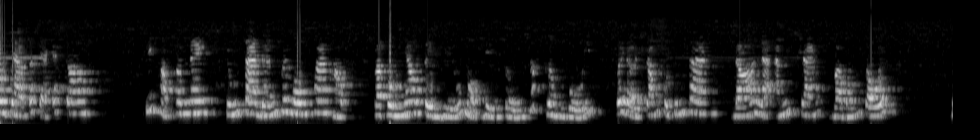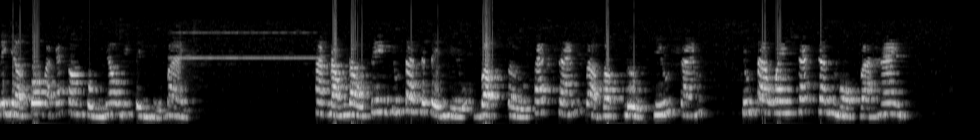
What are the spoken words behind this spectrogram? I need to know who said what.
Speaker 1: Cô chào tất cả các con. Tiết học hôm nay chúng ta đến với môn khoa học và cùng nhau tìm hiểu một hiện tượng rất gần gũi với đời sống của chúng ta, đó là ánh sáng và bóng tối. Bây giờ cô và các con cùng nhau đi tìm hiểu bài. Hoạt động đầu tiên chúng ta sẽ tìm hiểu vật tự phát sáng và vật được chiếu sáng. Chúng ta quan sát tranh 1 và 2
